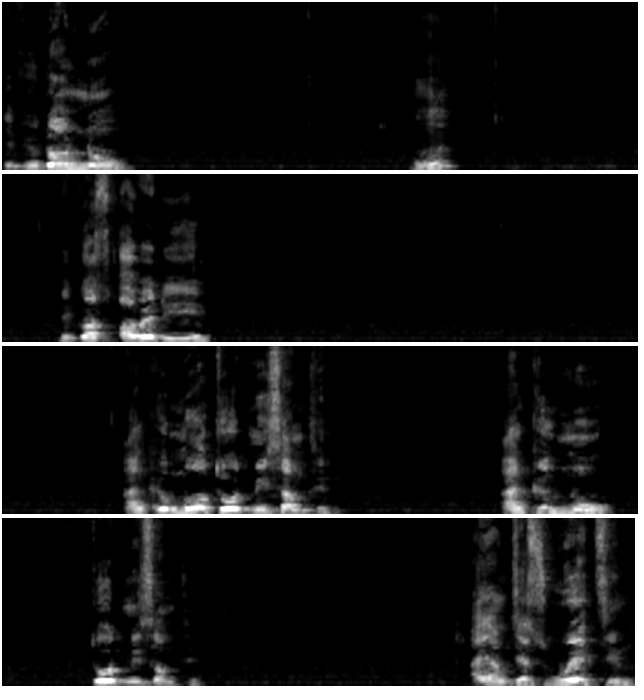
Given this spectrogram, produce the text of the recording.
If you don't know, hmm? because already Uncle Mo told me something. Uncle Mo told me something. I am just waiting.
